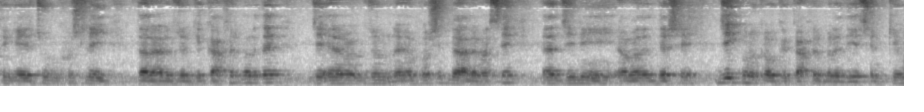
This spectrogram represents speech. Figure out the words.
থেকে চুন খুসলেই তারা আরেকজনকে কাফের বলে দেয়। যে এরকম একজন প্রসিদ্ধ আলেম আছে যিনি আমাদের দেশে যে কোনো কাউকে কাফের বলে দিয়েছেন। কেউ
